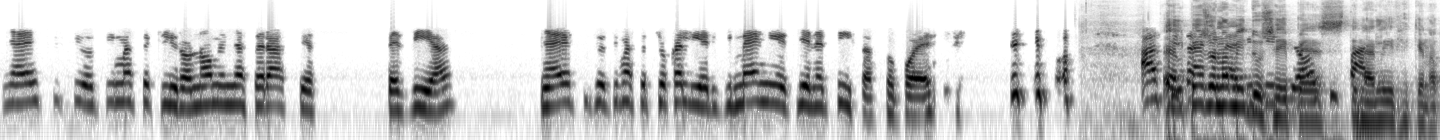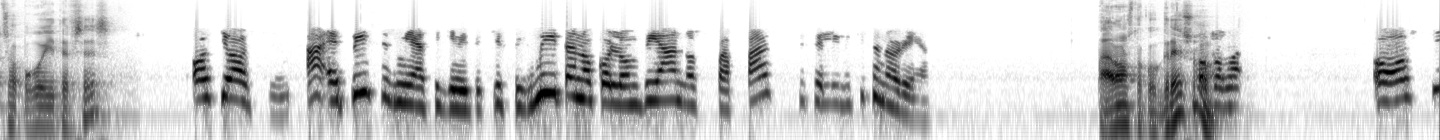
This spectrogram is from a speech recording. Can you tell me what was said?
μια αίσθηση ότι είμαστε κληρονόμοι μιας τεράστιας παιδείας. Μια αίσθηση ότι είμαστε πιο καλλιεργημένοι εκγενετή, ας το πω έτσι. Άσχετα Ελπίζω να μην δηλαδή, τους γιατί είπες όχι την υπάρχει. αλήθεια και να τους απογοήτευσες. Όχι, όχι. Α, επίσης μια συγκινητική στιγμή ήταν ο Κολομβιάνος παπάς της ελληνικής ενορίας. Παρόν στο Κογκρέσο; Όχι,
